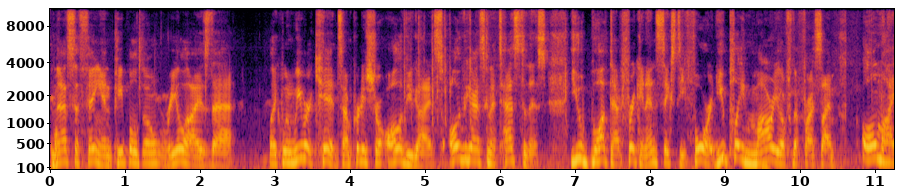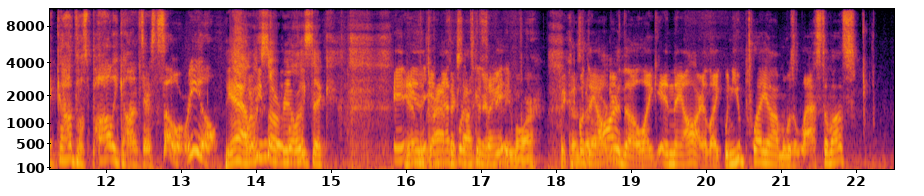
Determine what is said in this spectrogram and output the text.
And that's the thing, and people don't realize that. Like when we were kids, I'm pretty sure all of you guys, all of you guys can attest to this. You bought that freaking N64 and you played Mario for the first time. Oh my god, those polygons, they're so real. Yeah, it looks so realistic. like- realistic. And, Yeah, and- the that's graphics aren't the going to same be. anymore because But they're already- are though, like, and they are like when you play um, what was it Last of Us?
